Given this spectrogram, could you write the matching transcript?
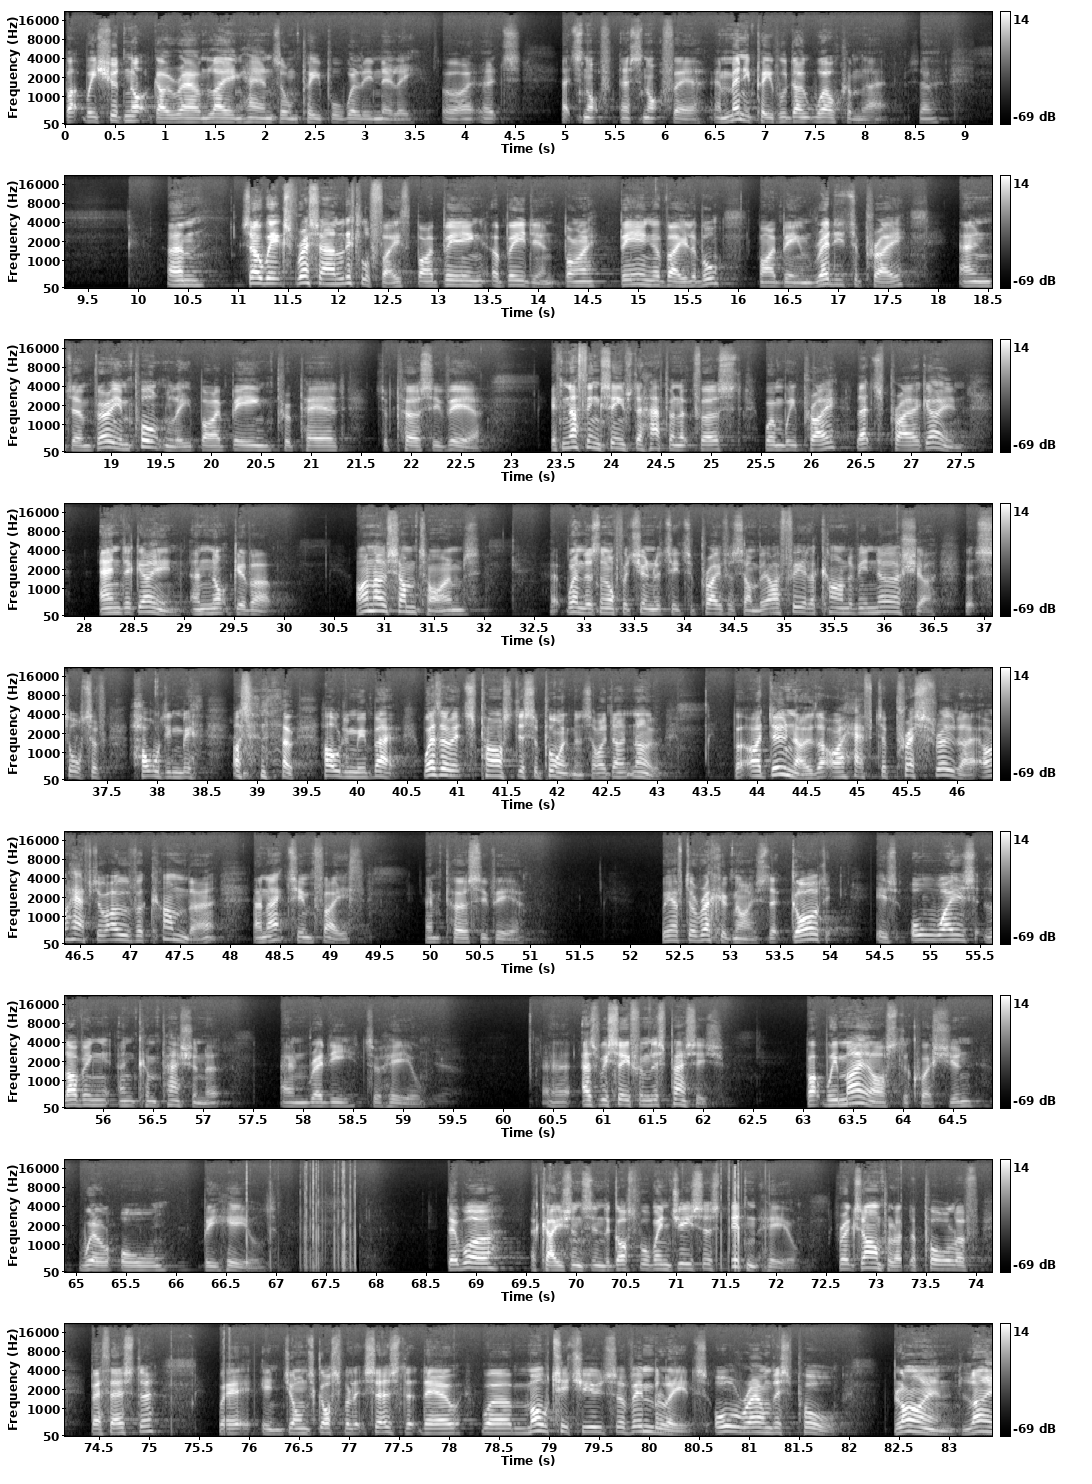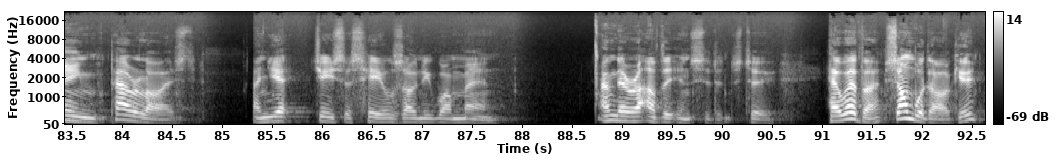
But we should not go around laying hands on people willy nilly. It's, that's, not, that's not fair. And many people don't welcome that. So, um, so we express our little faith by being obedient, by being available, by being ready to pray, and um, very importantly, by being prepared to persevere. If nothing seems to happen at first when we pray, let's pray again and again and not give up. I know sometimes when there's an opportunity to pray for somebody, I feel a kind of inertia that's sort of holding me, I don't know, holding me back. Whether it's past disappointments, I don't know. But I do know that I have to press through that. I have to overcome that and act in faith and persevere. We have to recognize that God is always loving and compassionate and ready to heal. Uh, as we see from this passage. But we may ask the question will all be healed? There were occasions in the gospel when Jesus didn't heal. For example, at the pool of Bethesda, where in John's Gospel it says that there were multitudes of invalids all round this pool, blind, lame, paralyzed, and yet Jesus heals only one man. And there are other incidents too. However, some would argue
